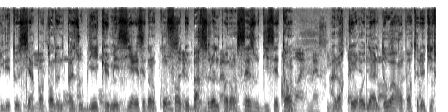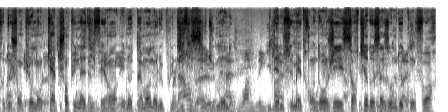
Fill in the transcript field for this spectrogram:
Il est aussi important de ne pas oublier que Messi est resté dans le confort de Barcelone pendant 16 ou 17 ans, alors que Ronaldo a remporté le titre de champion dans quatre championnats différents et notamment dans le plus difficile du monde. Il aime se mettre en danger et sortir de sa zone de confort,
